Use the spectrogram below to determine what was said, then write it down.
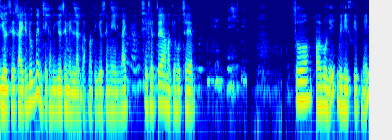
ইউএসএ সাইটে ঢুকবেন, সেখানে ইউএসএ মেল লাগবে আপনার তো ইউএসএ মেল নাই। সেক্ষেত্রে আমাকে হচ্ছে সো আমি বলি BD skip mail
